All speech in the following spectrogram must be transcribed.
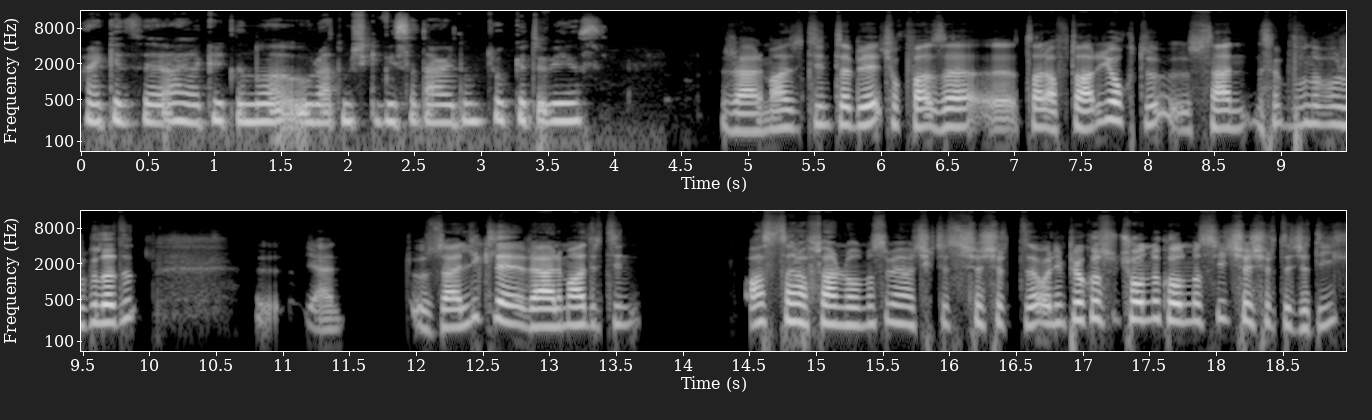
Herkesi hayal kırıklığına uğratmış gibi hissederdim. Çok kötü bir his. Real Madrid'in tabii çok fazla, eee, taraftarı yoktu. Sen bunu vurguladın. Eee, yani özellikle Real Madrid'in az taraftarın olması beni açıkçası şaşırttı. Olympiakos'un çoğunluk olması hiç şaşırtıcı değil.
